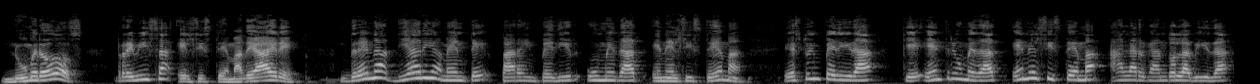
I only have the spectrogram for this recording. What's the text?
Número 2. Revisa el sistema de aire. Drena diariamente para impedir humedad en el sistema. Esto impedirá que entre humedad en el sistema alargando la vida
